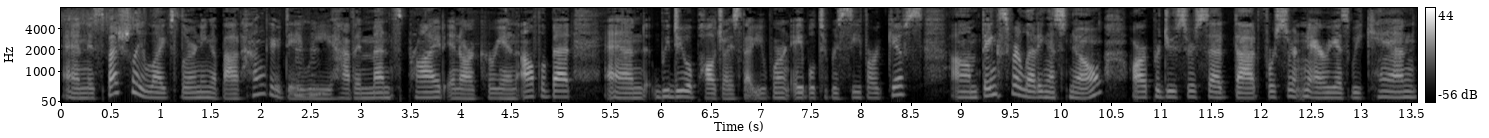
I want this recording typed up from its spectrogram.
and especially liked learning about Hangul Day. Mm-hmm. We have immense pride in our Korean alphabet, and we do apologize that you weren't able to receive our gifts. Um, thanks for letting us know. Our producer said that for certain areas we can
